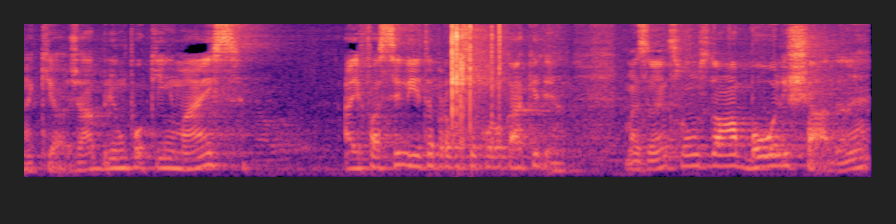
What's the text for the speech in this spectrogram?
Aqui, ó, já abriu um pouquinho mais. Aí facilita para você colocar aqui dentro. Mas antes vamos dar uma boa lixada, né?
